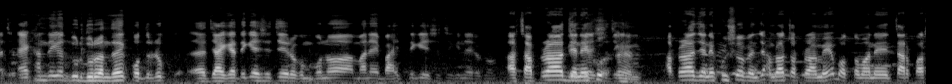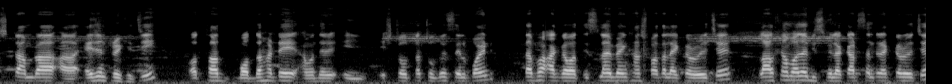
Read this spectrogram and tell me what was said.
আচ্ছা এখান থেকে দূর দূরান্ত থেকে কতটুকু জায়গা থেকে এসেছে? এরকম কোনো মানে বাহির থেকে এসেছে কিনা এরকম? আচ্ছা আপনারা জেনে? হ্যাঁ, আপনারা জেনে খুশি হবেন যে আমরা চট্টগ্রামে বর্তমানে চার পাঁচটা আমরা এজেন্ট রেখেছি। অর্থাৎ বদ্দারহাটে আমাদের এই স্টলটা চলবে সেল পয়েন্ট তারপর আগ্রাবাদ ইসলাম ব্যাংক হাসপাতাল একটা রয়েছে লালখান বাজার বিসমিল্লা কার্ড সেন্টার একটা রয়েছে,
